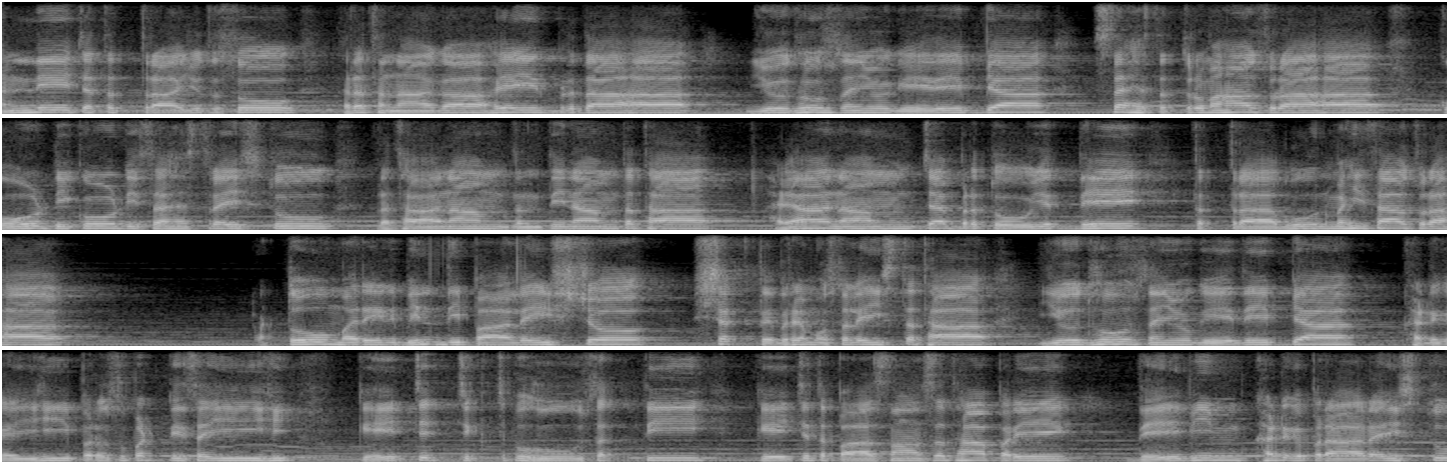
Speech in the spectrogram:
अन्ये च तत्रायुतसो रथनागाहयैर्वृताः युधुः संयुगे देव्या सह शत्रुमहासुराः कोटिकोटिसहस्रैस्तु रथानां दन्तिनां तथा हयानां च व्रतो युद्धे तत्राभून्महिषासुरः तोमरिर्भिन्दिपालैश्च शक्तिभ्रमुसलैस्तथा युधुः संयुगे देव्या खड्गैः परशुपट्टिसैः केचिच्चिक्पुः शक्ति केचित् पासांस्तथा परे देवीं खड्गप्रारैस्तु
